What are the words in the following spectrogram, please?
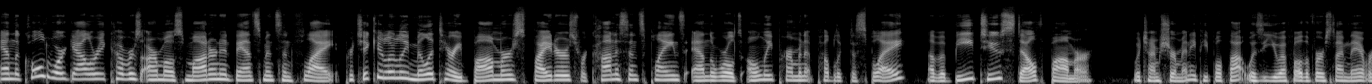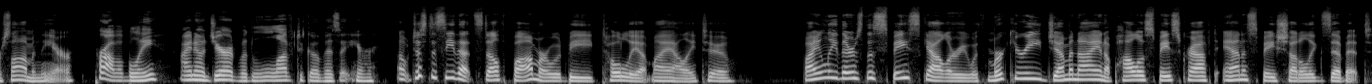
and the Cold War Gallery covers our most modern advancements in flight, particularly military bombers, fighters, reconnaissance planes, and the world's only permanent public display of a B 2 stealth bomber which I'm sure many people thought was a UFO the first time they ever saw him in the air. Probably. I know Jared would love to go visit here. Oh, just to see that stealth bomber would be totally up my alley, too. Finally, there's the Space Gallery with Mercury, Gemini, and Apollo spacecraft and a space shuttle exhibit.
